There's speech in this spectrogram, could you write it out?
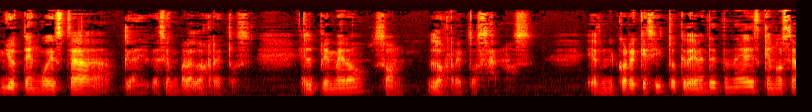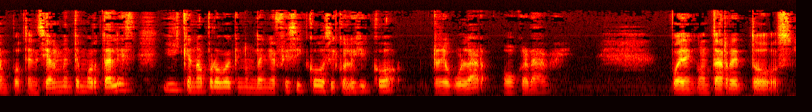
Yo tengo esta clasificación para los retos. El primero son los retos sanos. El único requisito que deben de tener es que no sean potencialmente mortales y que no provoquen un daño físico o psicológico regular o grave. Pueden contar retos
